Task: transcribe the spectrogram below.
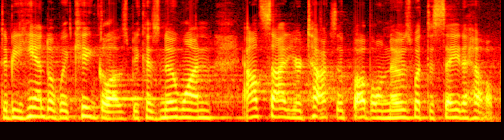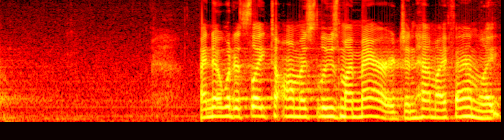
to be handled with kid gloves because no one outside your toxic bubble knows what to say to help. I know what it's like to almost lose my marriage and have my family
